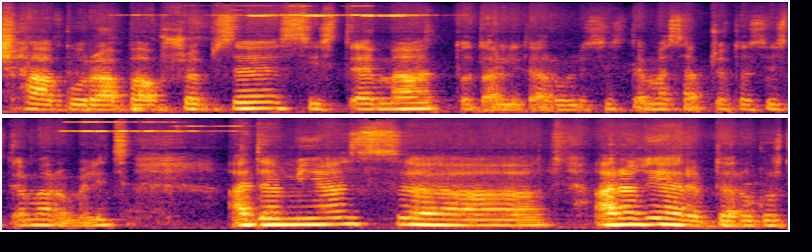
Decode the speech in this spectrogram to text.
ჩაგვრა ბავშვებზე, სისტემა, ტოტალიტარული სისტემა, საბჭოთა სისტემა, რომელიც ადამიანს ა, არ აღიარებდა როგორც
